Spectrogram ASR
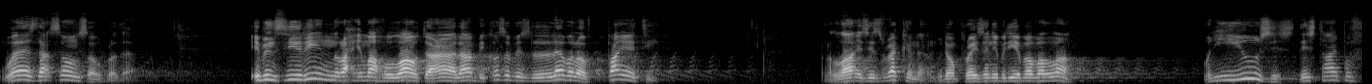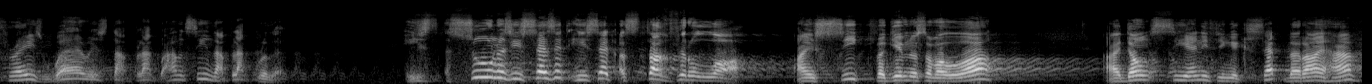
Where's that so-and-so brother? Ibn Sirin rahimahullah ta'ala, because of his level of piety, and Allah is his reckoner, we don't praise anybody above Allah. When he uses this type of phrase, where is that black, I haven't seen that black brother. He's, as soon as he says it, he said, Astaghfirullah. I seek forgiveness of Allah I don't see anything except that I have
